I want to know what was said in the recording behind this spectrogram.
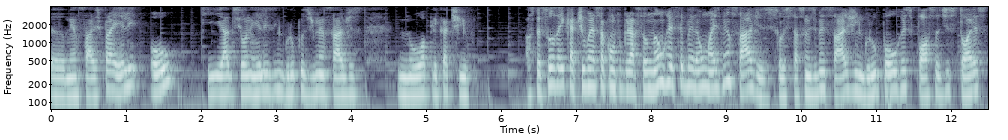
uh, mensagem para ele ou que adicione eles em grupos de mensagens no aplicativo. As pessoas aí que ativam essa configuração não receberão mais mensagens, solicitações de mensagem em grupo ou respostas de histórias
